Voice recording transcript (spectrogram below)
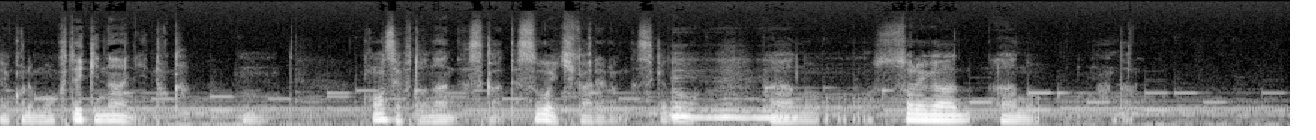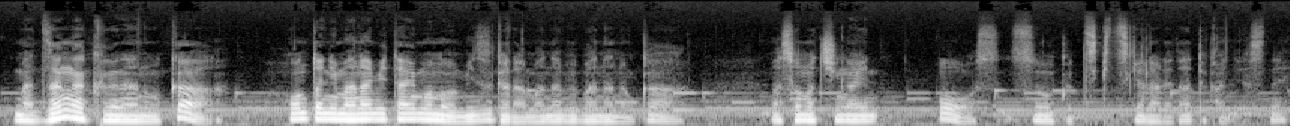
えこれ目的何？とか、うん、コンセプト何ですか？ってすごい聞かれるんですけど、あのそれがあのまあ、座学なのか本当に学びたいものを自ら学ぶ場なのか、まあ、その違いをすすごく突きつけられたって感じですね。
